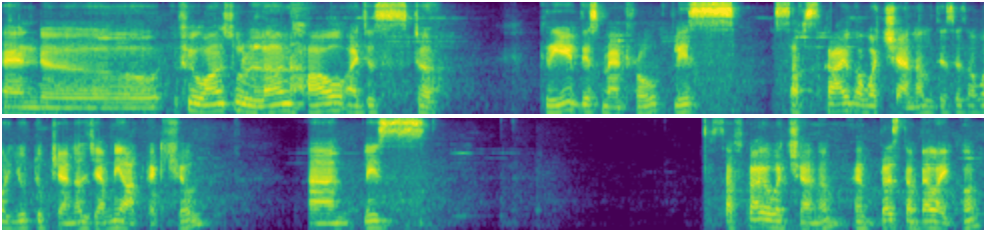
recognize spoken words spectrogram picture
And uh, if you want to learn how I just uh, create this metro please subscribe our channel. This is our youtube channel gemini architecture. And please subscribe our channel and press the bell icon.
